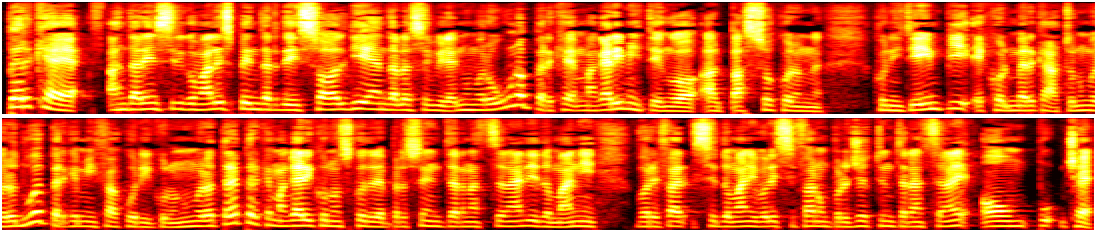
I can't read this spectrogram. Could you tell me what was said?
Perché andare in Silicon Valley, spendere dei soldi e andare a seguire? Numero uno, perché magari mi tengo al passo con, con i tempi e col mercato. Numero due, perché mi fa curriculum. Numero tre, perché magari conosco delle persone internazionali e domani vorrei fare, se domani volessi fare un progetto internazionale, ho un, pu- cioè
